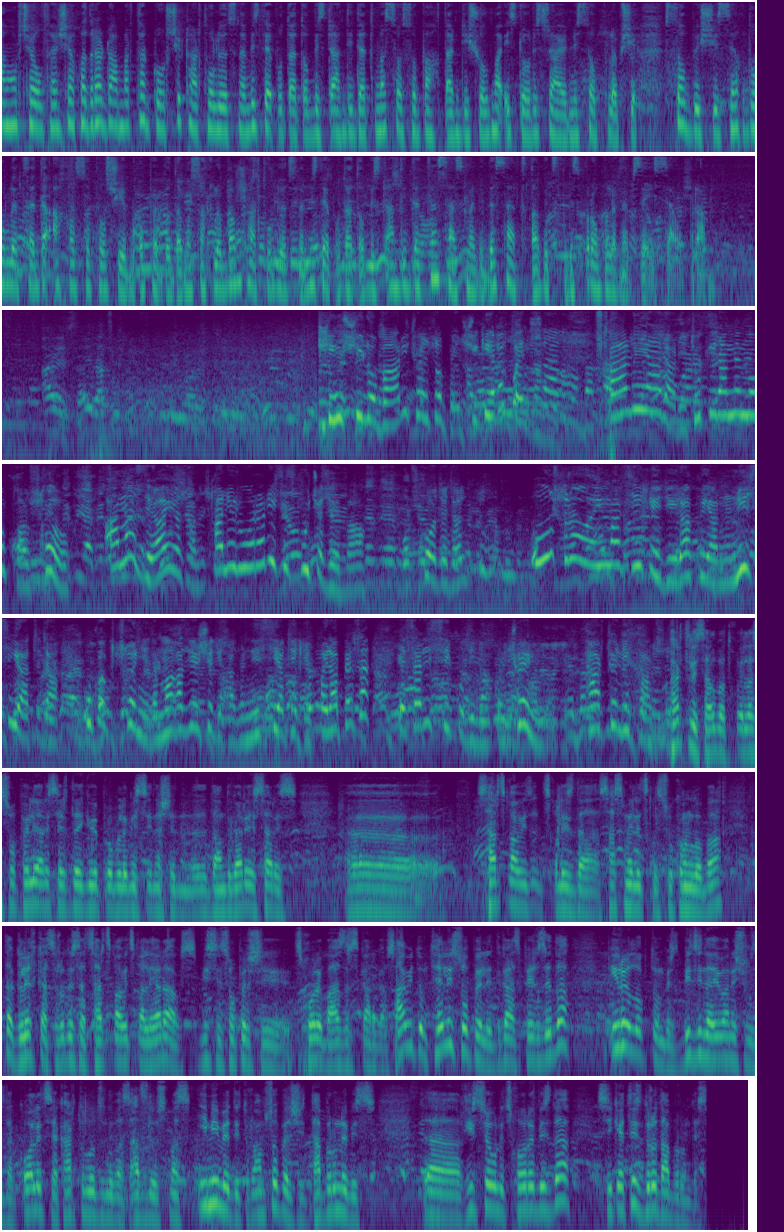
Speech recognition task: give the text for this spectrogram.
ამორჩეულთან შეხვედრა გამართა გორში ქართული ოცნების დეპუტატობის კანდიდატმა სოსო ბახტანგიშვილმა ისდორის რაიონის სოფლებში სობიში ზეღდულეცა და ახალსოფელში იმყოფებოდა მოსახლეობამ ქართული ოცნების დეპუტატობის კანდიდატთან სასმელი და სარწყავი წყლის პრობლემებზე ისაუბრა. აი ეს აი რაც შიმშილობა არის ჩვენ სოფელში კი არა ყველა წყალი არ არის თუ კი რამე მოყავს ხო? ამაზე აი ახლა წყალი რო არ არის ის ბუჭდება. ხო და უსრო იმას იყიდი რა ქვია ნისიათ და უკვე ჩვენი და მაღაზიაში შედიხარ ნისიათ იყი ყველაფერს ეს არის სიკვდილი უკვე ჩვენი. ქართული ხარჯი ქართლის ალბათ ყველა სოფელი არის ერთ და იგივე პრობლემის წინაშე დამდგარი ეს არის აა სარწყავი წყლის და სასმელი წყლის უქონლობა და გლეხკაც როდესაც სარწყავი წყალი არ აქვს მისი სოფელში ცხოვრება აზრს კარგავს. ამიტომ თელი სოფელი დგას ფეხზე და 1 ოქტომბერს ბიძინა ივანიშვილის და კოალიცია ქართულ უძნებას აძლევს მას იმ იმედით რომ ამ სოფელში დაბრუნების ღირსეული ცხოვრების და სიკეთის დრო დაბრუნდეს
